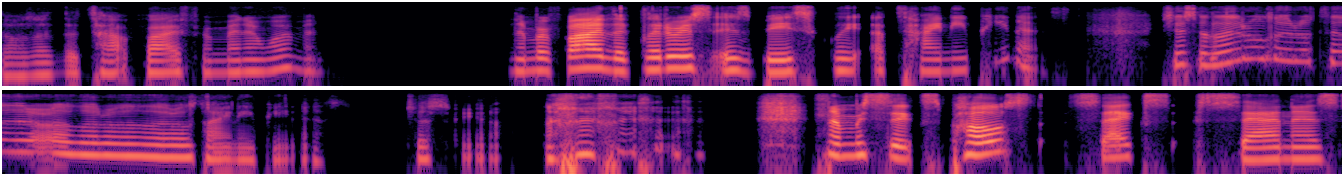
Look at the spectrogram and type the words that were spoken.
those are the top 5 for men and women. Number five, the clitoris is basically a tiny penis. Just a little, little, little, little, little tiny penis. Just so you know. Number six, post sex sadness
